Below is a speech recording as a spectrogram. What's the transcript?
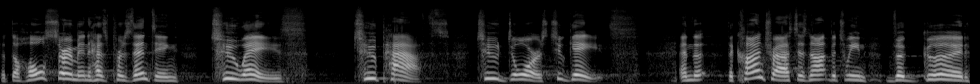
that the whole sermon has presenting two ways, two paths, two doors, two gates. And the, the contrast is not between the good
